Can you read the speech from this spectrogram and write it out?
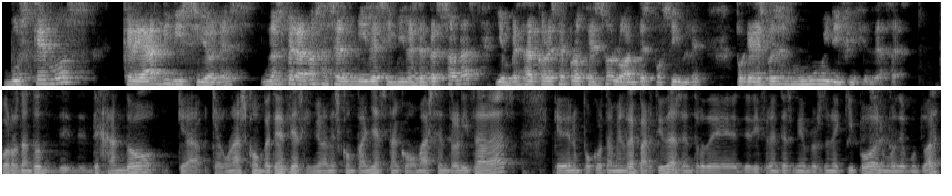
busquemos crear divisiones, no esperarnos a ser miles y miles de personas y empezar con ese proceso lo antes posible, porque después es muy difícil de hacer. Por lo tanto, dejando que, algunas competencias que en grandes compañías están como más centralizadas, queden un poco también repartidas dentro de, diferentes miembros de un equipo en un mundo puntual.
